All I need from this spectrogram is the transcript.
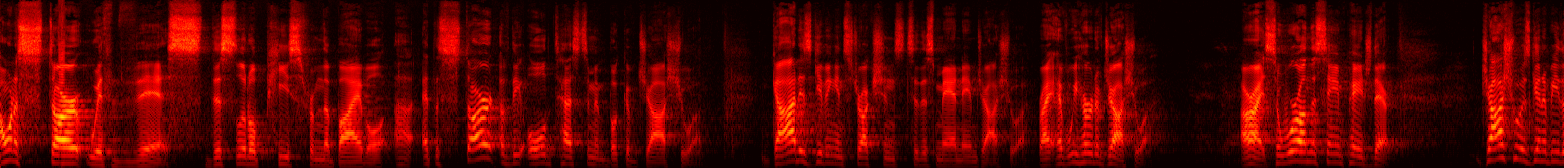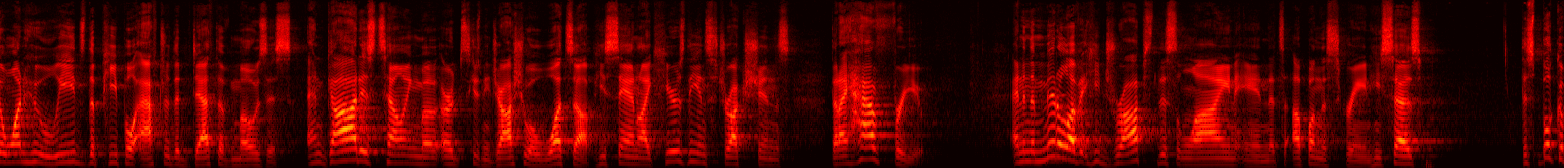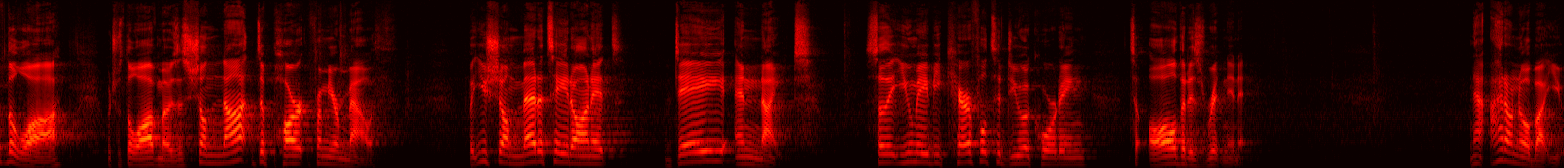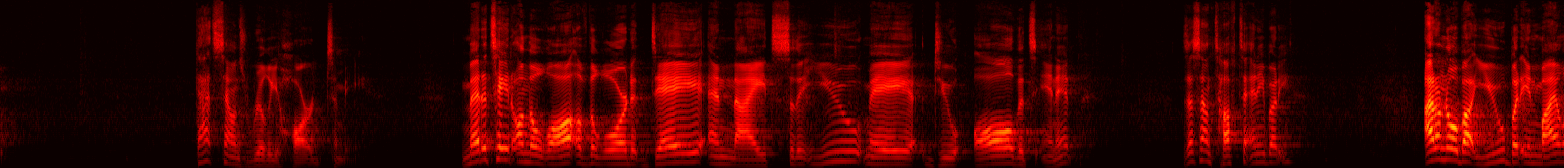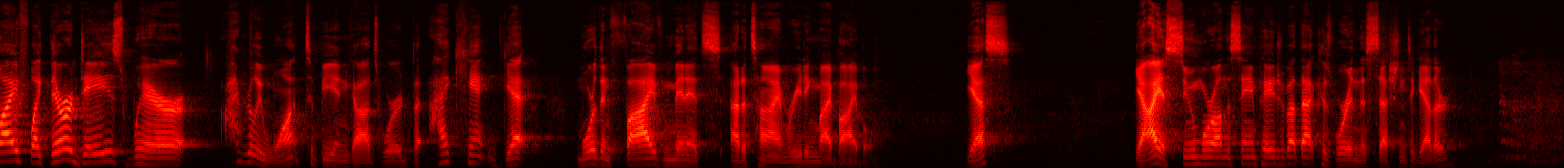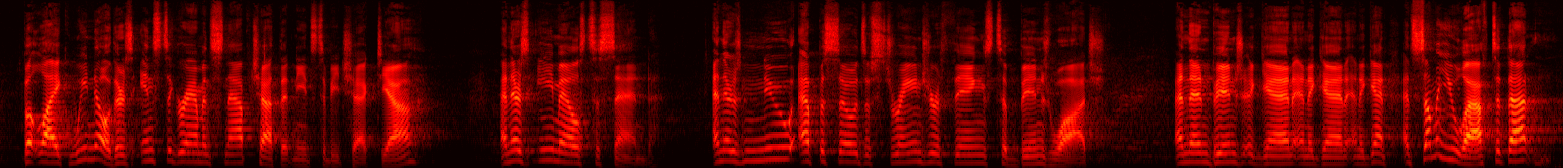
I want to start with this, this little piece from the Bible. Uh, at the start of the Old Testament book of Joshua, God is giving instructions to this man named Joshua, right? Have we heard of Joshua? All right, so we're on the same page there. Joshua is going to be the one who leads the people after the death of Moses. And God is telling, Mo, or excuse me, Joshua, what's up? He's saying, like, here's the instructions that I have for you. And in the middle of it, he drops this line in that's up on the screen. He says, This book of the law, which was the law of Moses, shall not depart from your mouth, but you shall meditate on it day and night, so that you may be careful to do according to all that is written in it. Now, I don't know about you. That sounds really hard to me. Meditate on the law of the Lord day and night so that you may do all that's in it. Does that sound tough to anybody? I don't know about you, but in my life, like there are days where I really want to be in God's Word, but I can't get more than five minutes at a time reading my Bible. Yes? Yeah, I assume we're on the same page about that because we're in this session together. But like, we know there's Instagram and Snapchat that needs to be checked, yeah? And there's emails to send. And there's new episodes of Stranger Things to binge watch. And then binge again and again and again. And some of you laughed at that.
